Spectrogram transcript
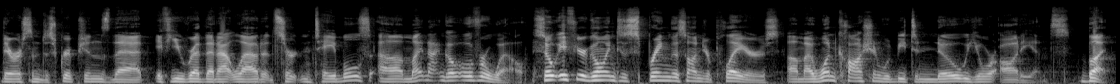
There are some descriptions that, if you read that out loud at certain tables, uh, might not go over well. So, if you're going to spring this on your players, uh, my one caution would be to know your audience. But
